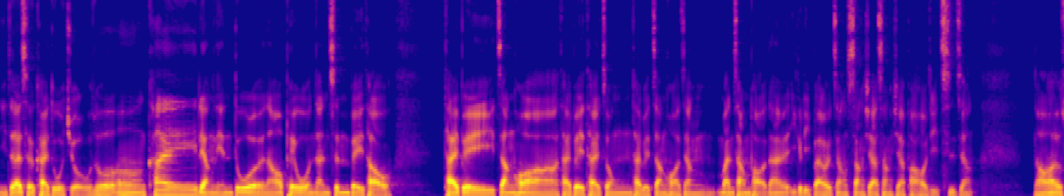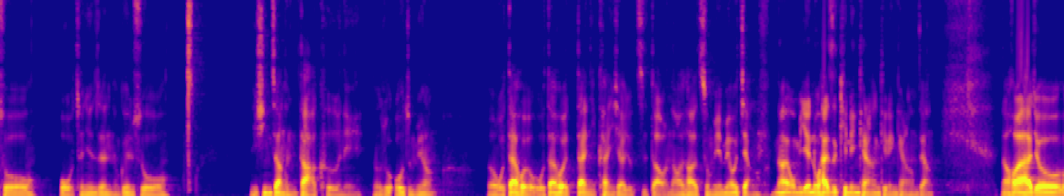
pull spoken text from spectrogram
你这台车开多久？我说，嗯，开两年多了，然后陪我南征北讨，台北彰化、台北台中、台北彰化这样漫长跑，大概一个礼拜会这样上下上下跑好几次这样。然后他就说，哦，陈先生，我跟你说，你心脏很大颗呢。我说，哦，怎么样？呃，我待会我待会带你看一下就知道。然后他什么也没有讲。那我们沿路还是 killing killing killing killing 这样。然后后来他就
